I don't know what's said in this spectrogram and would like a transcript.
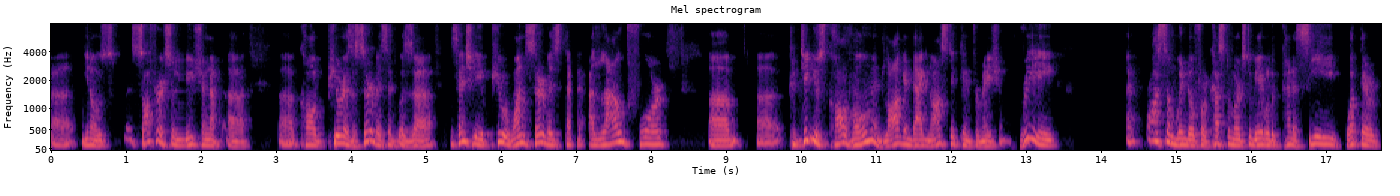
uh, you know software solution uh, uh, called Pure as a Service. It was uh, essentially a Pure One service that allowed for um, uh, continuous call home and log and diagnostic information. Really an awesome window for customers to be able to kind of see what their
